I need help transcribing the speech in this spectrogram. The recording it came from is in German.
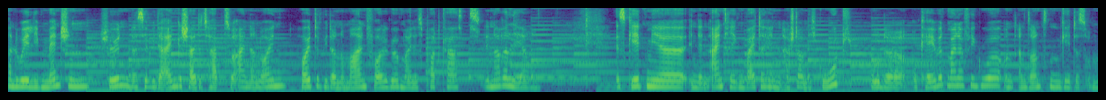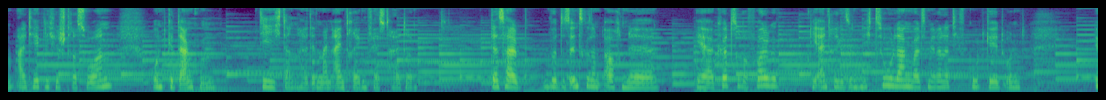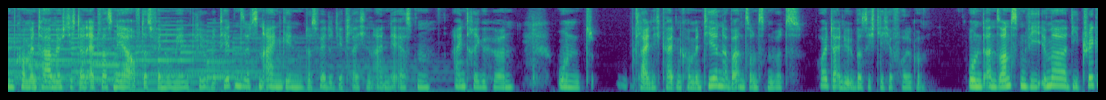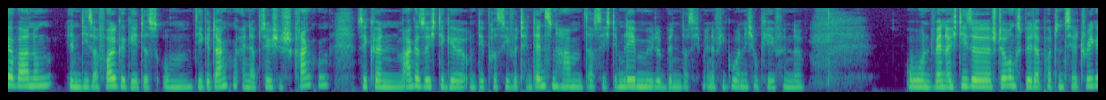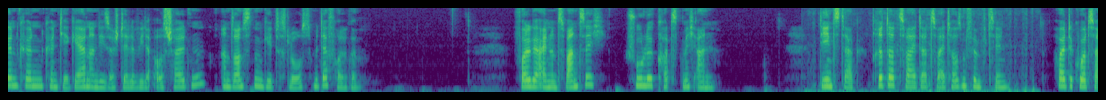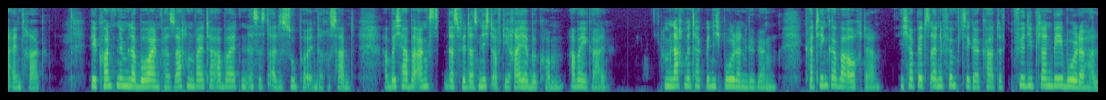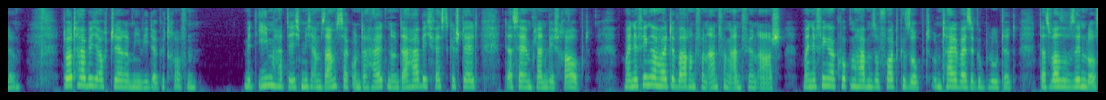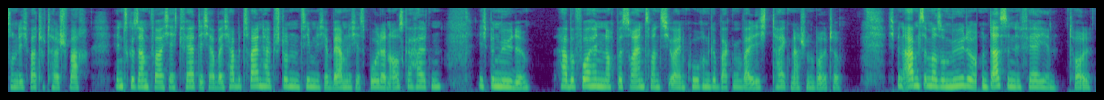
Hallo ihr lieben Menschen, schön, dass ihr wieder eingeschaltet habt zu einer neuen, heute wieder normalen Folge meines Podcasts Innere Lehre. Es geht mir in den Einträgen weiterhin erstaunlich gut oder okay mit meiner Figur und ansonsten geht es um alltägliche Stressoren und Gedanken, die ich dann halt in meinen Einträgen festhalte. Deshalb wird es insgesamt auch eine eher kürzere Folge. Die Einträge sind nicht zu lang, weil es mir relativ gut geht und im Kommentar möchte ich dann etwas näher auf das Phänomen Prioritäten setzen eingehen. Das werdet ihr gleich in einem der ersten Einträge hören und Kleinigkeiten kommentieren, aber ansonsten wird es heute eine übersichtliche Folge. Und ansonsten wie immer die Triggerwarnung. In dieser Folge geht es um die Gedanken einer psychisch Kranken. Sie können magersüchtige und depressive Tendenzen haben, dass ich dem Leben müde bin, dass ich meine Figur nicht okay finde, und wenn euch diese Störungsbilder potenziell triggern können, könnt ihr gern an dieser Stelle wieder ausschalten. Ansonsten geht es los mit der Folge. Folge 21 Schule kotzt mich an. Dienstag, 3.2.2015. Heute kurzer Eintrag. Wir konnten im Labor ein paar Sachen weiterarbeiten, es ist alles super interessant. Aber ich habe Angst, dass wir das nicht auf die Reihe bekommen. Aber egal. Am Nachmittag bin ich bouldern gegangen. Katinka war auch da. Ich habe jetzt eine 50er-Karte für die Plan B Boulderhalle. Dort habe ich auch Jeremy wieder getroffen. Mit ihm hatte ich mich am Samstag unterhalten und da habe ich festgestellt, dass er im Plan B schraubt. Meine Finger heute waren von Anfang an für'n Arsch. Meine Fingerkuppen haben sofort gesuppt und teilweise geblutet. Das war so sinnlos und ich war total schwach. Insgesamt war ich echt fertig, aber ich habe zweieinhalb Stunden ziemlich erbärmliches Bouldern ausgehalten. Ich bin müde. Habe vorhin noch bis 23 Uhr einen Kuchen gebacken, weil ich Teig naschen wollte. Ich bin abends immer so müde und das in den Ferien. Toll.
